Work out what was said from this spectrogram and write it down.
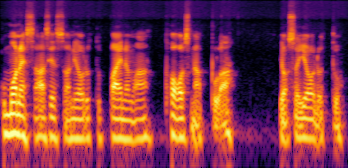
kun monessa asiassa on jouduttu painamaan pause-nappulaa, jos on jouduttu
